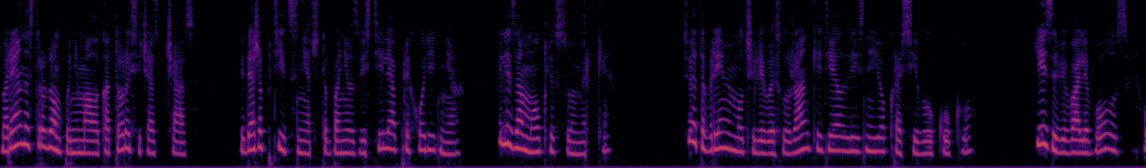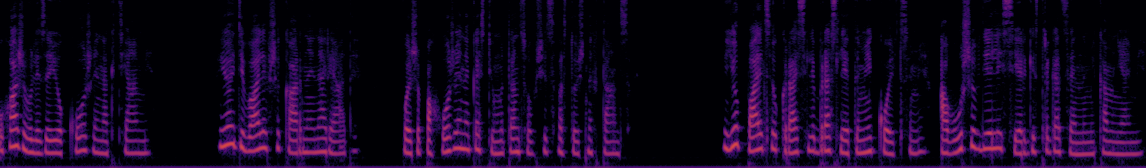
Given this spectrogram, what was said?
Мариана с трудом понимала, который сейчас час. Ведь даже птиц нет, чтобы они возвестили о приходе дня или замолкли в сумерки. Все это время молчаливые служанки делали из нее красивую куклу. Ей завивали волосы, ухаживали за ее кожей и ногтями. Ее одевали в шикарные наряды, больше похожие на костюмы танцовщиц восточных танцев. Ее пальцы украсили браслетами и кольцами, а в уши вдели серьги с драгоценными камнями.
